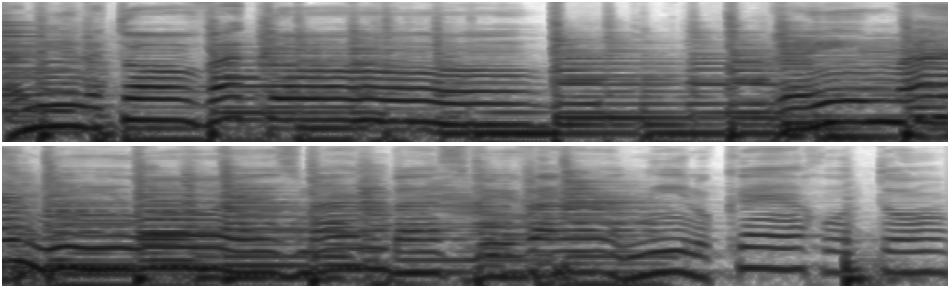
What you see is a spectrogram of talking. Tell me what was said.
אני לטובתו. אותו,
